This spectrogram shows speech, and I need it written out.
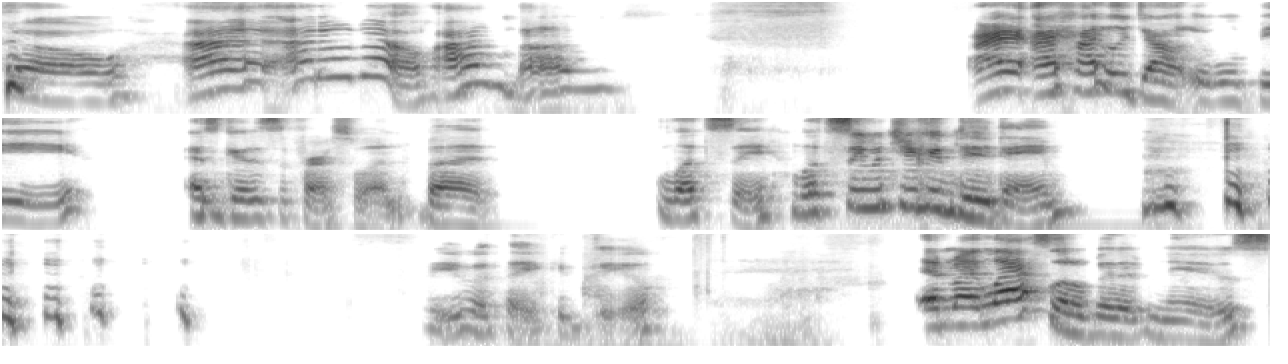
so I I don't know. I'm um I I highly doubt it will be as good as the first one, but let's see. Let's see what you can do, Dame. See what they could do. And my last little bit of news,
